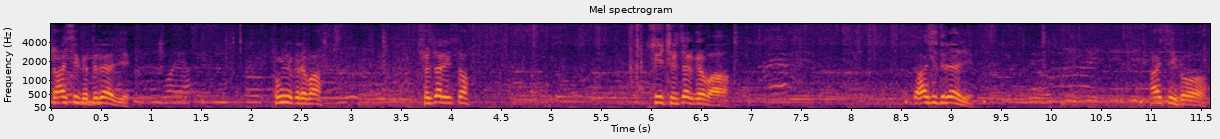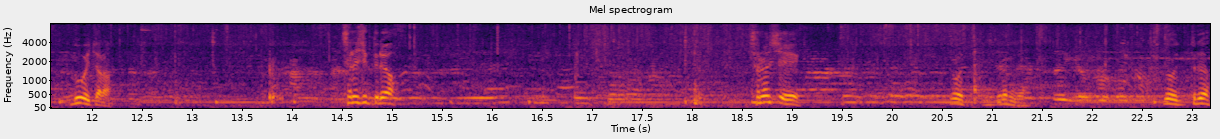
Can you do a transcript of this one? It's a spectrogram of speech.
짜식 그 드려야지. 뭐요? 동력 그려봐. 철자리 있어. 수희 철자리 그려봐. 아저씨 드려야지. 아저씨 그 누워있잖아. 천 원씩 드려. 천 원씩. 이거 드리면 돼. 이거 드려.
